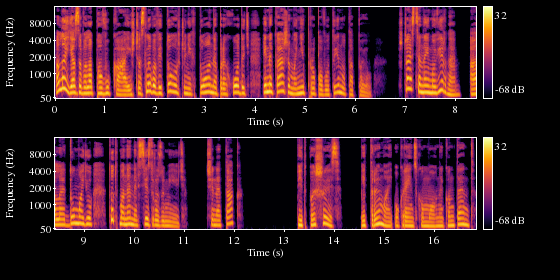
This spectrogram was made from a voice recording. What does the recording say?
але я завела павука і щаслива від того, що ніхто не приходить і не каже мені про павутину та пил. Щастя неймовірне, але думаю, тут мене не всі зрозуміють. Чи не так? Підпишись, підтримай українськомовний контент.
